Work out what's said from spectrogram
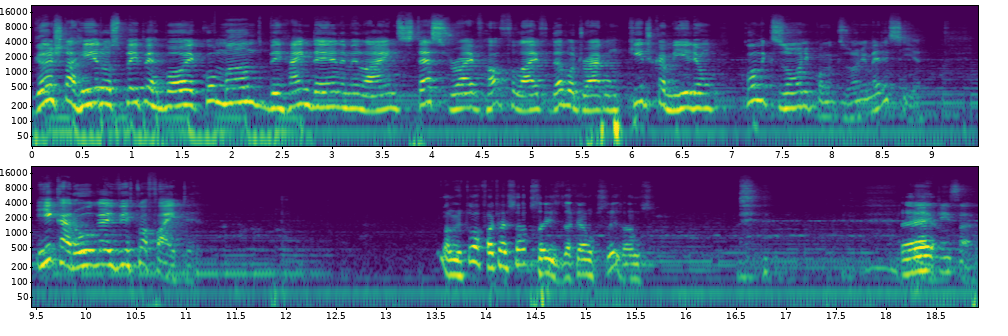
Gunstar Heroes, Paperboy, Command, Behind the Enemy Lines, Test Drive, Half-Life, Double Dragon, Kid Chameleon, Comic Zone, Comic Zone merecia, Icaruga e Virtua Fighter. Não, Virtua Fighter vai ser seis, daqui a uns seis anos. é, é, quem sabe.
